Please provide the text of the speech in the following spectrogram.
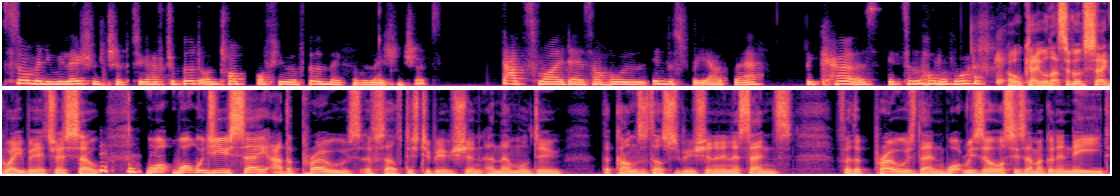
so many relationships you have to build on top of your filmmaker relationships that's why there's a whole industry out there because it's a lot of work Okay, well, that's a good segue, Beatrice. So, what what would you say are the pros of self distribution, and then we'll do the cons of self distribution. And in a sense, for the pros, then what resources am I going to need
